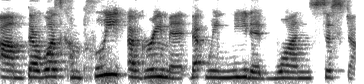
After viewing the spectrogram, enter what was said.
Um, there was complete agreement that we needed one system.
